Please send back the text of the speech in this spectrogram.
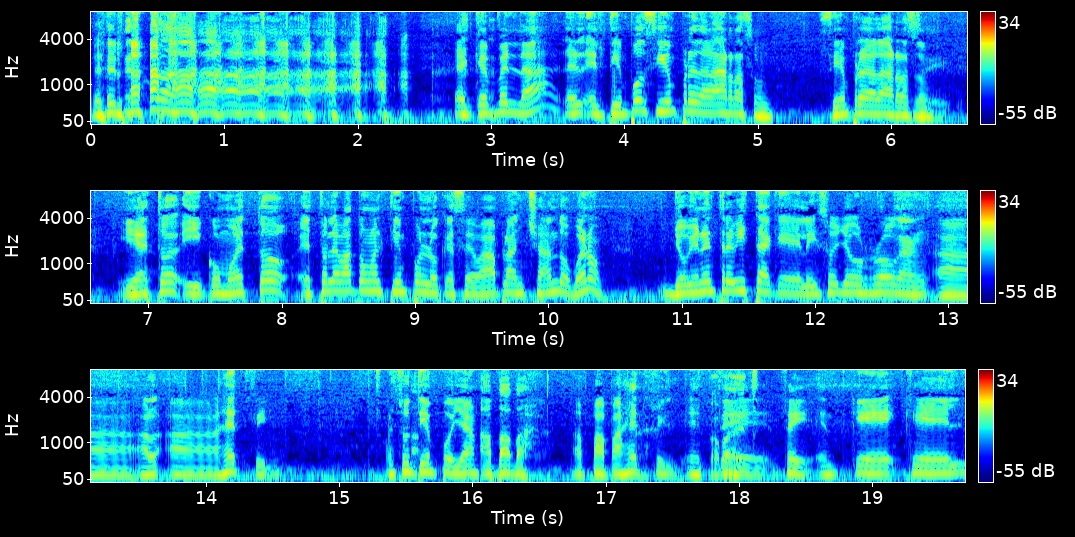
es que es verdad, el, el tiempo siempre da la razón, siempre da la razón. Y esto y como esto esto le va a tomar tiempo en lo que se va planchando. Bueno, yo vi una entrevista que le hizo Joe Rogan a, a, a Hetfield hace un tiempo ya. A papá. A Papa Hetfield, este, Papa Hetfield. sí, que, que él,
